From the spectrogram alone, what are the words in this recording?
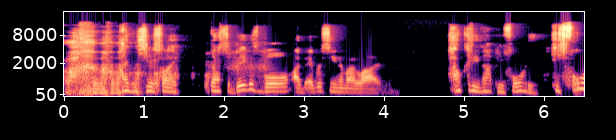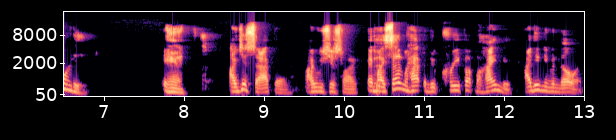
I was just like, that's the biggest bull I've ever seen in my life. how could he not be 40? He's 40. And I just sat there. I was just like, and my son happened to creep up behind me. I didn't even know it,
